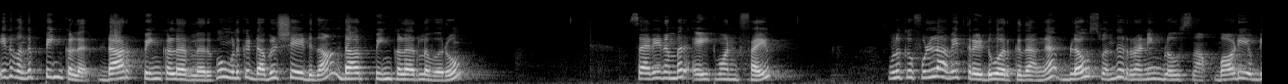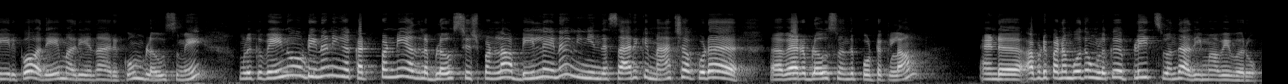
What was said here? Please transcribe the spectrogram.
இது வந்து பிங்க் கலர் டார்க் பிங்க் கலரில் இருக்கும். உங்களுக்கு டபுள் ஷேடு தான் டார்க் பிங்க் கலரில் வரும். Sari number eight one five உங்களுக்கு ஃபுல்லாகவே த்ரெட் ஒர்க்கு தாங்க. ப்ளவுஸ் வந்து ரன்னிங் ப்ளவுஸ் தான். பாடி எப்படி இருக்கோ அதே மாதிரியே தான் இருக்கும் ப்ளவுஸுமே உங்களுக்கு வேணும் அப்படின்னா நீங்கள் கட் பண்ணி அதில் ப்ளவுஸ் ஸ்டிச் பண்ணலாம். அப்படி இல்லைன்னா நீங்கள் இந்த சாரீக்கு மேட்சாக கூட வேறு ப்ளவுஸ் வந்து போட்டுக்கலாம். அண்டு அப்படி பண்ணும்போது உங்களுக்கு ப்ளீட்ஸ் வந்து அதிகமாகவே வரும்.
